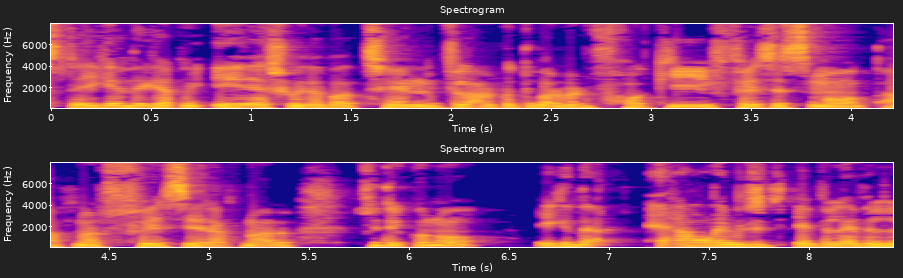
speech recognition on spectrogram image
যেটা এখান থেকে আপনি এ সুবিধা পাচ্ছেন ব্লার করতে পারবেন ফকি ফেস স্মুথ আপনার ফেসের আপনার যদি কোনো এখানে আনলিমিটেড অ্যাভেলেবেল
